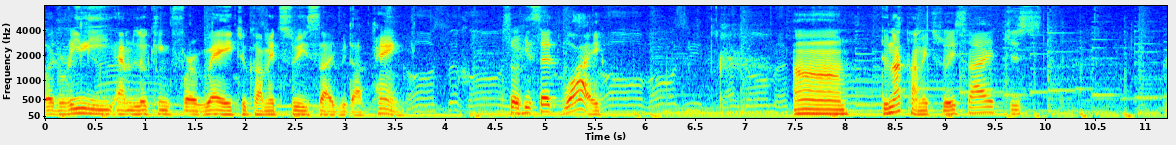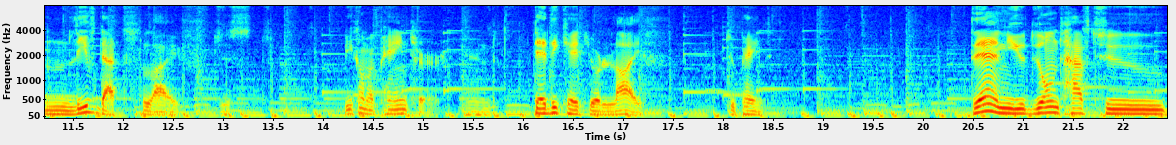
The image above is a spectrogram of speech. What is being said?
really am looking for a way to commit suicide without pain. So he said, "Why? Um, do not commit suicide. Just mm, live that life. Just become a painter and dedicate your life to paint. Then you don't have to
